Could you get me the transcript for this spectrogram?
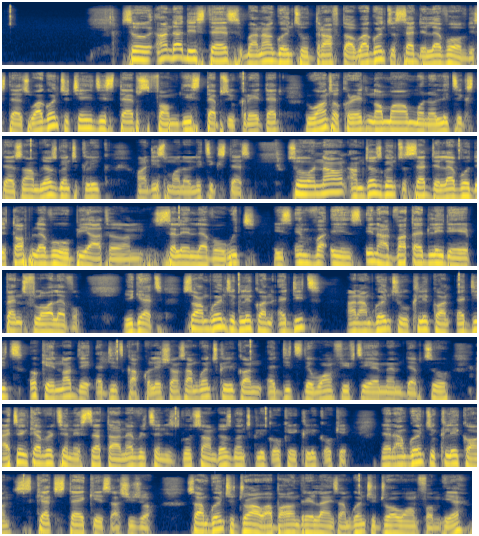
so under these steps, we're now going to draft up. We're going to set the level of the steps. We're going to change these steps from these steps we created. We want to create normal monolithic steps. So I'm just going to click on this monolithic steps. So now I'm just going to set the level. The top level will be at um, ceiling level, which is, is inadvertently the pent floor level. You get. So I'm going to click on edit and I'm going to click on edit. Okay, not the edit calculations. I'm going to click on edit the 150 mm depth. So I think everything is set and everything is good. So I'm just going to click OK, click OK. Then I'm going to click on sketch staircase as usual. So I'm going to draw our boundary lines. I'm going to draw one from here.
